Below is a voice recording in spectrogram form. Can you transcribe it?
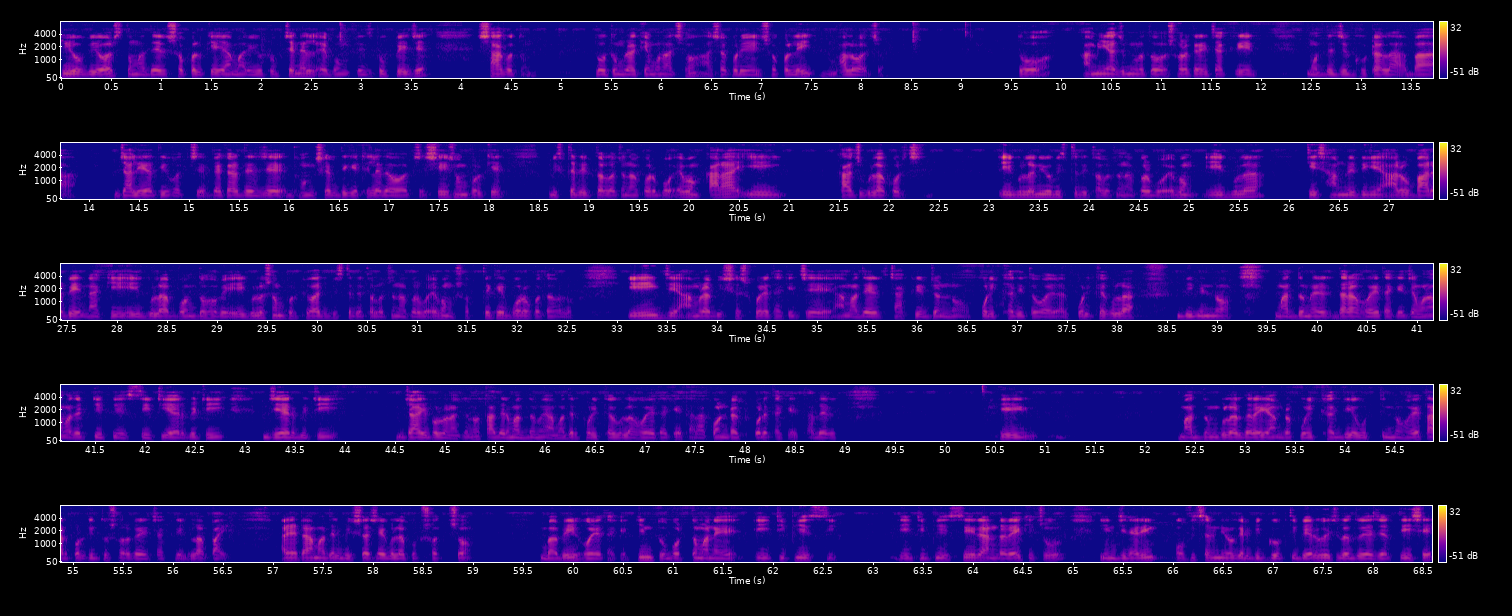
প্রিয় ভিউয়ার্স তোমাদের সকলকে আমার ইউটিউব চ্যানেল এবং ফেসবুক পেজে স্বাগতম। তো তোমরা কেমন আছো? আশা করি সকলেই ভালো আছো। তো আমি আজ মূলত সরকারি চাকরির মধ্যে যে ঘোটালা বা জালিয়াতি হচ্ছে, বেকারদের যে ধ্বংসের দিকে ঠেলে দেওয়া হচ্ছে, সেই সম্পর্কে বিস্তারিত আলোচনা করব এবং কারা এই কাজগুলা করছে, এইগুলা নিয়েও বিস্তারিত আলোচনা করব এবং এইগুলা কি সামনের দিকে আরও বাড়বে নাকি এইগুলা বন্ধ হবে? এইগুলো সম্পর্কেও আজ বিস্তারিত আলোচনা করব। এবং সব থেকে বড় কথা হলো, এই যে আমরা বিশ্বাস করে থাকি যে আমাদের চাকরির জন্য পরীক্ষা দিতে হয়, আর পরীক্ষাগুলা বিভিন্ন মাধ্যমের দ্বারা হয়ে থাকে, যেমন আমাদের টিপিএসসি টিআরবিটি জেআরবিটি যাই বলো না কেন, তাদের মাধ্যমে আমাদের পরীক্ষাগুলো হয়ে থাকে, তারা কন্ডাক্ট করে থাকে, তাদের এই মাধ্যমগুলোর দ্বারাই আমরা পরীক্ষা দিয়ে উত্তীর্ণ হয়ে তারপর কিন্তু সরকারি চাকরিগুলো পাই। আর এটা আমাদের বিশ্বাস, এগুলো খুব স্বচ্ছ ভাবেই হয়ে থাকে। কিন্তু বর্তমানে এই টিপিএসসি এই টিপিএসসির আন্ডারে কিছু ইঞ্জিনিয়ারিং অফিসার নিয়োগের বিজ্ঞপ্তি বের হয়েছিল দুই হাজার তেইশে।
